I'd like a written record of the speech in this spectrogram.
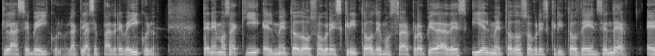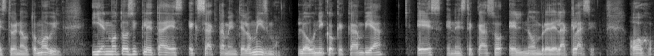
clase vehículo, la clase padre vehículo. Tenemos aquí el método sobrescrito de mostrar propiedades y el método sobrescrito de encender. Esto en automóvil. Y en motocicleta es exactamente lo mismo. Lo único que cambia es en este caso el nombre de la clase. Ojo,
